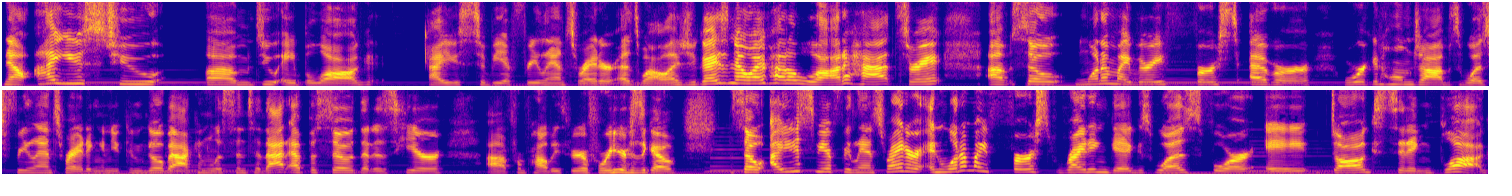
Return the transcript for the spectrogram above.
Now, I used to um, do a blog I used to be a freelance writer as well. As you guys know, I've had a lot of hats, right? Um, so, one of my very first ever work at home jobs was freelance writing. And you can go back and listen to that episode that is here uh, from probably three or four years ago. So, I used to be a freelance writer. And one of my first writing gigs was for a dog sitting blog.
